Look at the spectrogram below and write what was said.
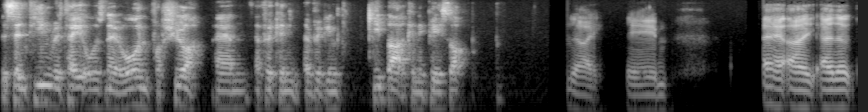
the centenary title is now on for sure. Um, if we can if we can keep that kind of pace up. Aye. Um, I, and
